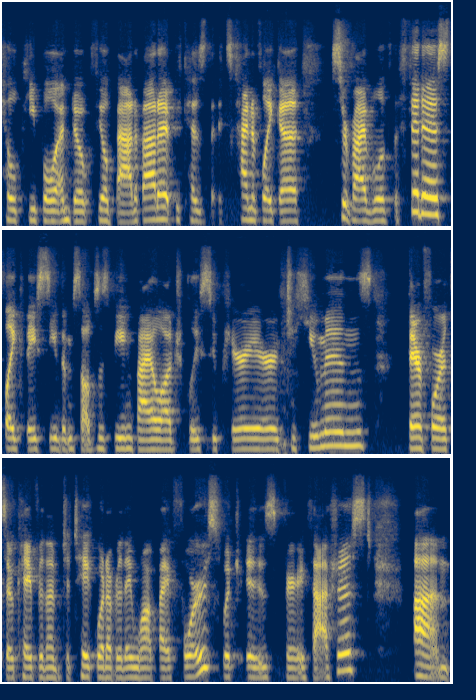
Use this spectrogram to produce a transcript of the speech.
kill people and don't feel bad about it because it's kind of like a survival of the fittest. Like they see themselves as being biologically superior to humans. Therefore, it's okay for them to take whatever they want by force, which is very fascist. Um,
